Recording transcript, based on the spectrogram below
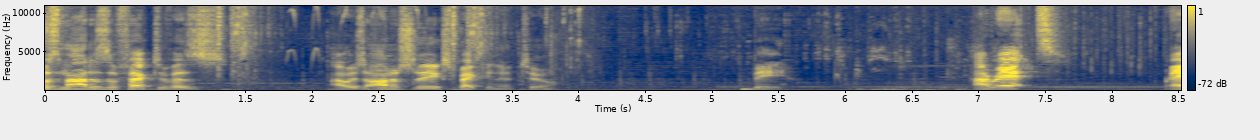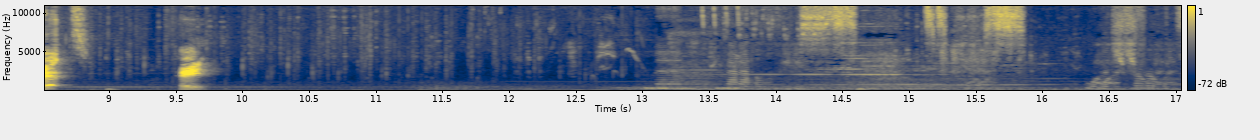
Was not as effective as I was honestly expecting it to be. Hi, rats. Rats. Hey. Men cannot release sounds. Yes. Watch for wet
